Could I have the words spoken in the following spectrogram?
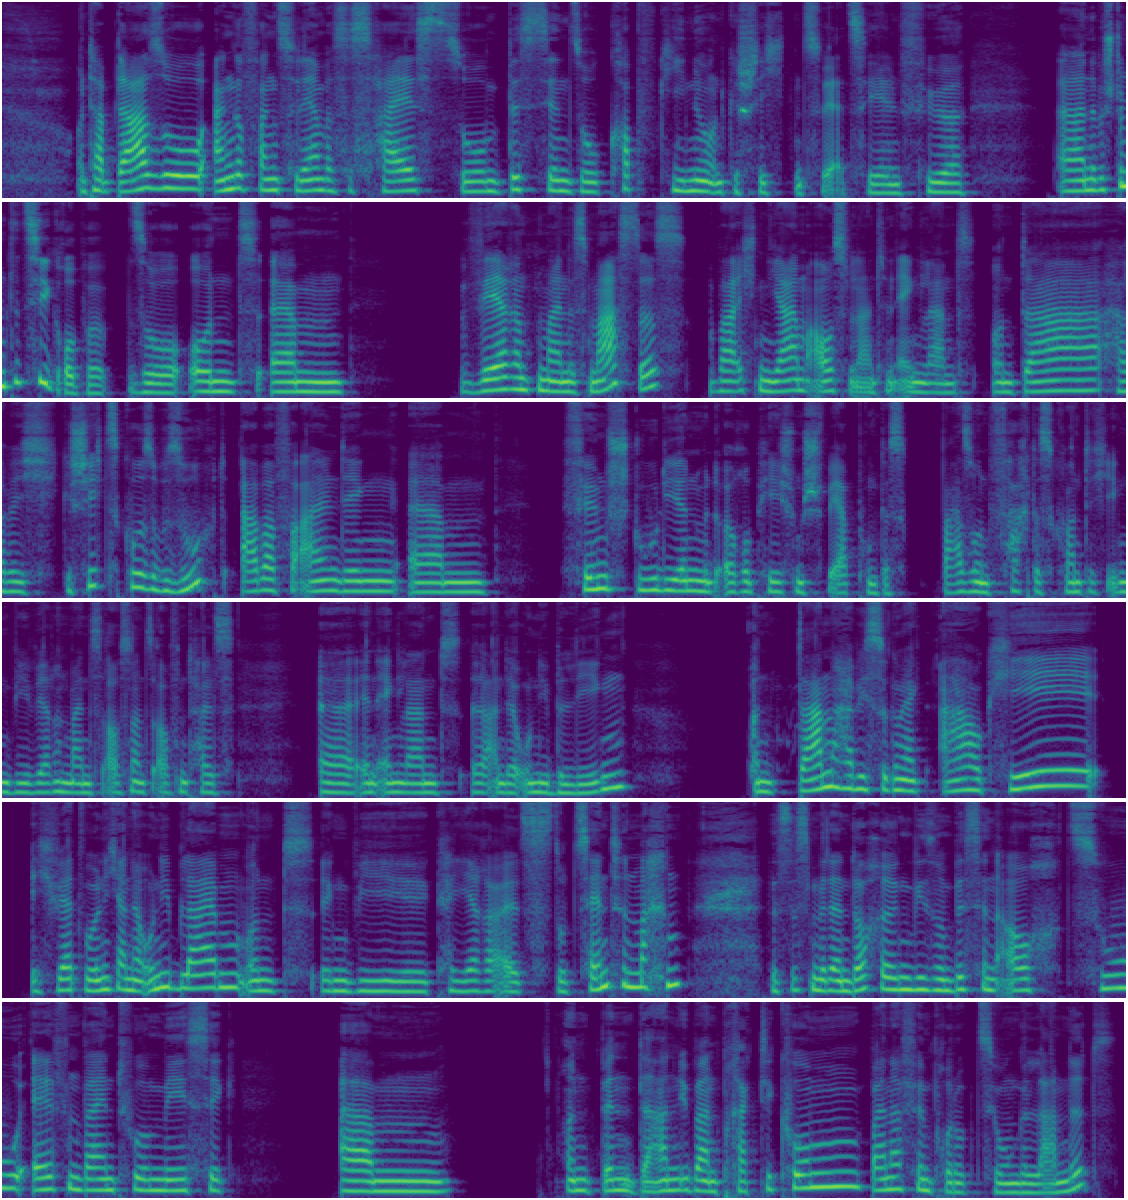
und habe da so angefangen zu lernen, was es heißt, so ein bisschen so Kopfkino und Geschichten zu erzählen für äh, eine bestimmte Zielgruppe. So und ähm, während meines Masters war ich ein Jahr im Ausland in England und da habe ich Geschichtskurse besucht, aber vor allen Dingen ähm, Filmstudien mit europäischem Schwerpunkt. Das war so ein Fach, das konnte ich irgendwie während meines Auslandsaufenthalts äh, in England äh, an der Uni belegen. Und dann habe ich so gemerkt, ah, okay, ich werde wohl nicht an der Uni bleiben und irgendwie Karriere als Dozentin machen. Das ist mir dann doch irgendwie so ein bisschen auch zu Elfenbeinturmäßig. Ähm, und bin dann über ein Praktikum bei einer Filmproduktion gelandet.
